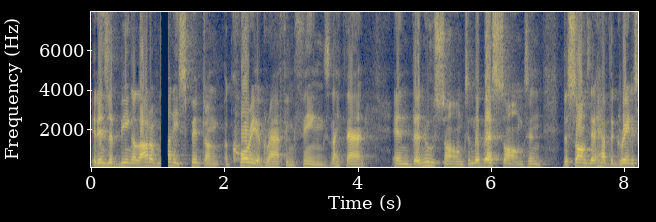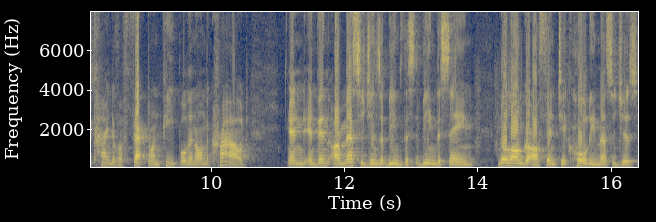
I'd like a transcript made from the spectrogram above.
It ends up being a lot of money spent on uh, choreographing things like that, and the new songs and the best songs and the songs that have the greatest kind of effect on people and on the crowd. And, and then our message ends up being the, being the same, no longer authentic, holy messages,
